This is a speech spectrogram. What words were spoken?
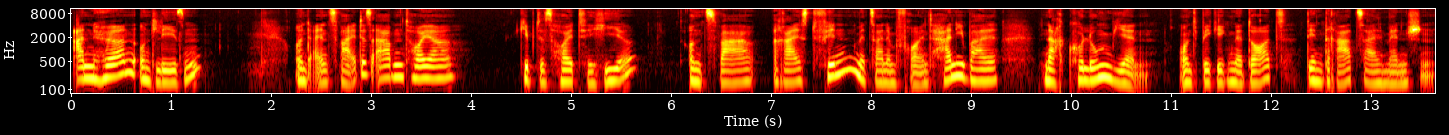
anhören und lesen. Und ein zweites Abenteuer gibt es heute hier. Und zwar reist Finn mit seinem Freund Hannibal nach Kolumbien und begegnet dort den Drahtseilmenschen.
